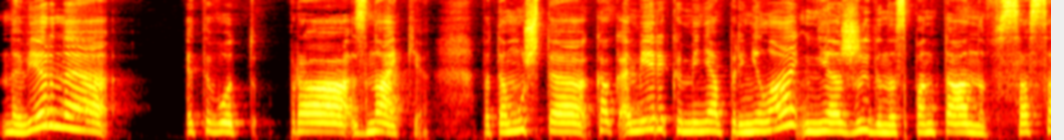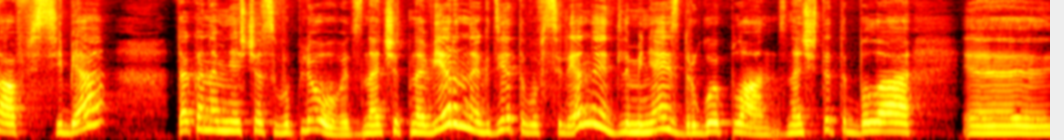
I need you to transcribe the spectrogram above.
наверное, это вот про знаки. Потому что как Америка меня приняла, неожиданно, спонтанно всосав в себя, так она меня сейчас выплевывает. Значит, наверное, где-то во Вселенной для меня есть другой план. Значит, это была э,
